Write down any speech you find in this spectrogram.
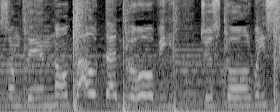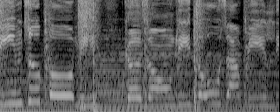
Something about that glory just always seemed to bore me, cause only those I really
